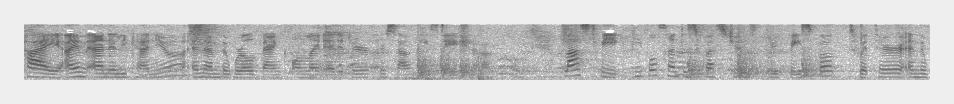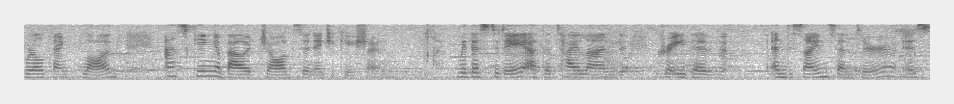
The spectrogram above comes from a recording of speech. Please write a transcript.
Hi, I'm Anna Licanio, and I'm the World Bank online editor for Southeast Asia. Last week, people sent us questions through Facebook, Twitter, and the World Bank blog asking about jobs and education. With us today at the Thailand Creative and Design Center is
